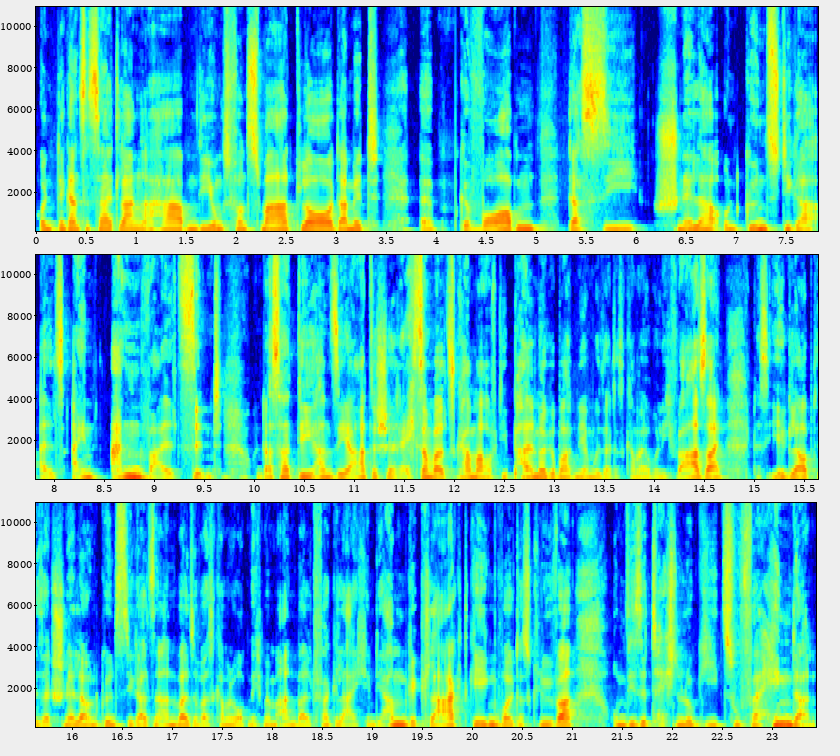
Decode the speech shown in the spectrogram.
Und eine ganze Zeit lang haben die Jungs von Smart Law damit äh, geworben, dass sie schneller und günstiger als ein Anwalt sind. Und das hat die Hanseatische Rechtsanwaltskammer auf die Palme gebracht und die haben gesagt, das kann ja wohl nicht wahr sein, dass ihr glaubt, ihr seid schneller und günstiger als ein Anwalt. Sowas kann man überhaupt nicht mit einem Anwalt vergleichen. Die haben geklagt gegen Wolters Klüver, um diese Technologie zu verhindern.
